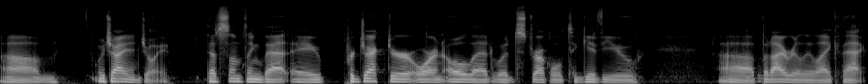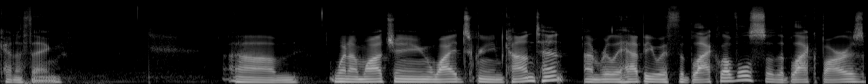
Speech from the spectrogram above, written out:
um, which I enjoy. That's something that a projector or an OLED would struggle to give you, uh, but I really like that kind of thing. Um, when I'm watching widescreen content, I'm really happy with the black levels. So the black bars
